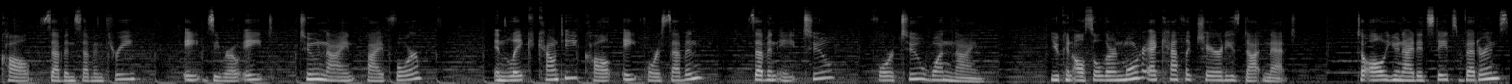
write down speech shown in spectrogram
call 773 808 2954. In Lake County, call 847 782 4219. You can also learn more at CatholicCharities.net. To all United States veterans,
